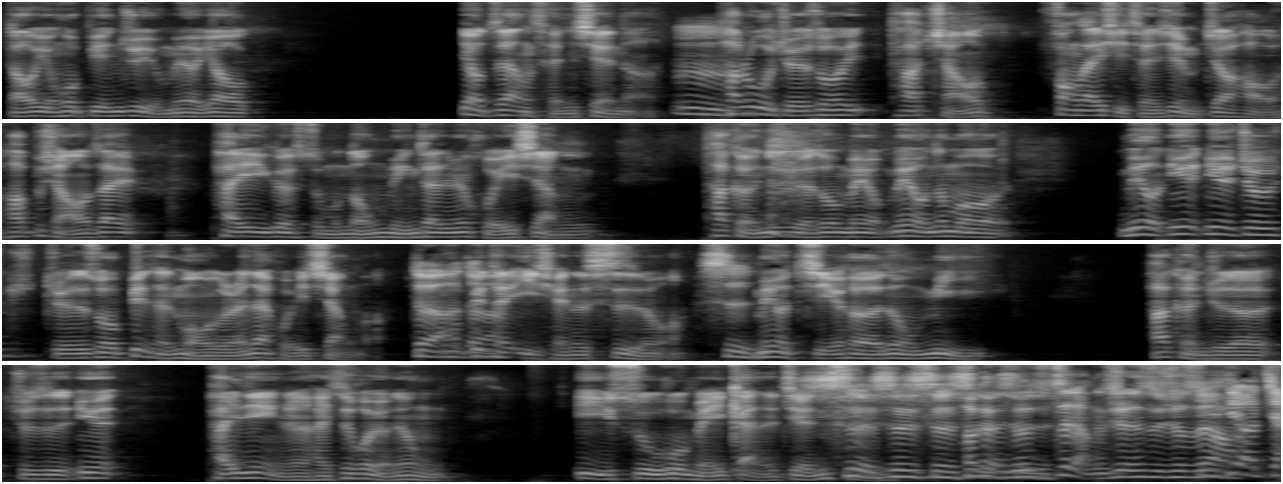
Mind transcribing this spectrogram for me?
导演或编剧有没有要要这样呈现啊。嗯，他如果觉得说他想要放在一起呈现比较好，他不想要再拍一个什么农民在那边回想，他可能就觉得说没有没有那么没有，因为因为就觉得说变成某个人在回想嘛，对啊对啊。变成以前的事了嘛，是。没有结合这种密，他可能觉得就是因为拍电影人还是会有那种艺术或美感的坚持，是是是是，他可能就是这两件事就是要结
